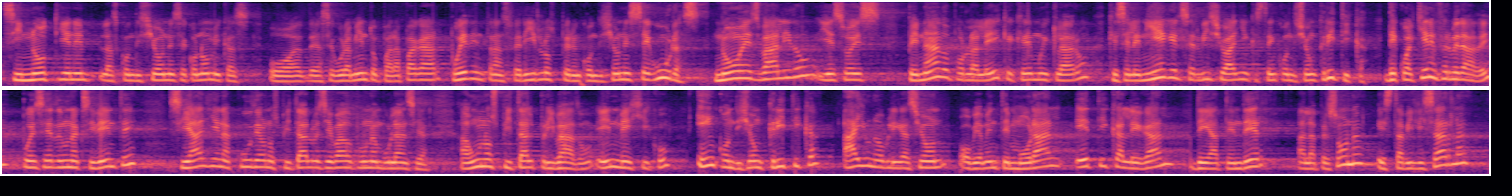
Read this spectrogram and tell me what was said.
Si no tienen las condiciones económicas o de aseguramiento para pagar, pueden transferirlos, pero en condiciones seguras. No es válido, y eso es penado por la ley, que quede muy claro, que se le niegue el servicio a alguien que esté en condición crítica, de cualquier enfermedad, ¿eh? puede ser de un accidente, si alguien acude a un hospital o es llevado por una ambulancia a un hospital privado en México, en condición crítica, hay una obligación, obviamente moral, ética, legal, de atender a la persona, estabilizarla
